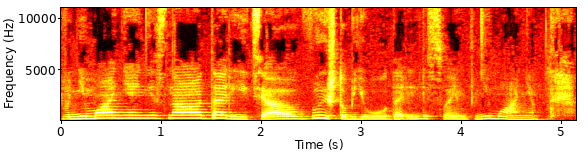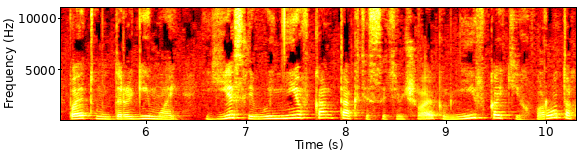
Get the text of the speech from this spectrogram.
Внимание, не знаю, дарить, а вы, чтобы его ударили своим вниманием. Поэтому, дорогие мои, если вы не в контакте с этим человеком, ни в каких воротах,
